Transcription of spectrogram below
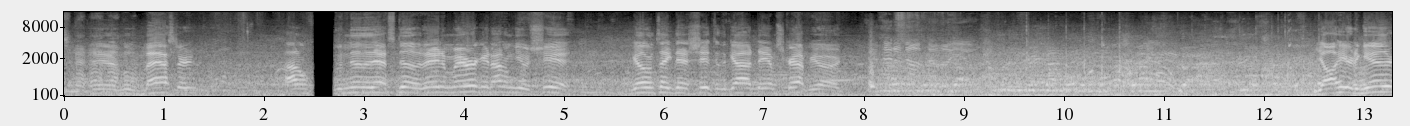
Yeah, little bastard. I don't f- with none of that stuff. It ain't American. I don't give a shit. Go and take that shit to the goddamn scrapyard. Y'all here together?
